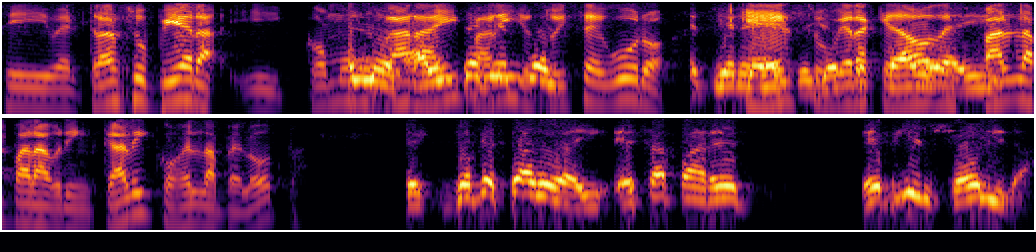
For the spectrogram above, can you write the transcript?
si Beltrán supiera y cómo jugar ahí, Palillo, estoy seguro que él se hubiera quedado de espalda para brincar y coger la pelota. Eh, yo que he estado ahí, esa pared es bien sólida,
